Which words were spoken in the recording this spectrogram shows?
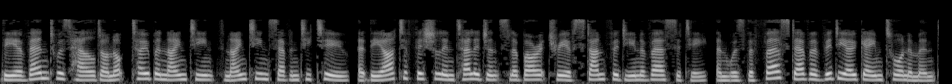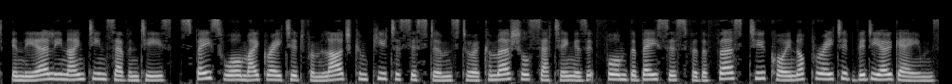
the event was held on October 19, 1972, at the Artificial Intelligence Laboratory of Stanford University, and was the first ever video game tournament. In the early 1970s, Spacewar migrated from large computer systems to a commercial setting as it formed the basis for the first two coin operated video games.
